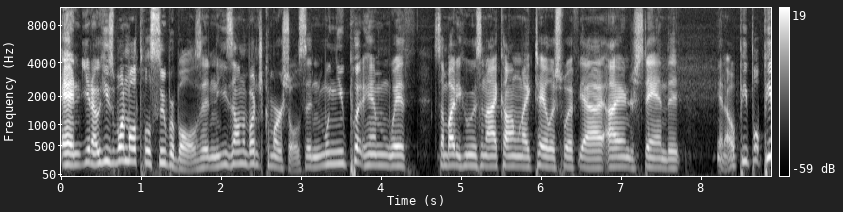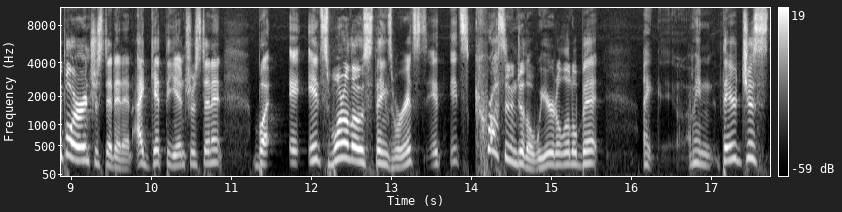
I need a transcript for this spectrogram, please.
and you know he's won multiple Super Bowls, and he's on a bunch of commercials. And when you put him with somebody who is an icon like Taylor Swift, yeah, I, I understand that. You know, people people are interested in it. I get the interest in it, but it, it's one of those things where it's it, it's crossing into the weird a little bit. Like I mean, they're just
